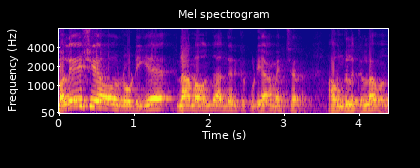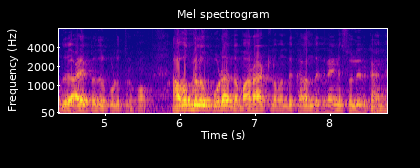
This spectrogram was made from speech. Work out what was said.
மலேசியாவுடைய நாம் வந்து அங்கே இருக்கக்கூடிய அமைச்சர் அவங்களுக்கெல்லாம் வந்து அழைப்பதற்கு கொடுத்துருக்கோம். அவங்களும் கூட அந்த மாநாட்டில் வந்து கலந்துக்கிறேன்னு சொல்லியிருக்காங்க.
